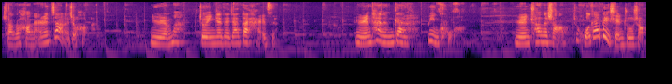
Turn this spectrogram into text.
找个好男人嫁了就好了，女人嘛就应该在家带孩子，女人太能干命苦，女人穿的少就活该被咸猪手。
